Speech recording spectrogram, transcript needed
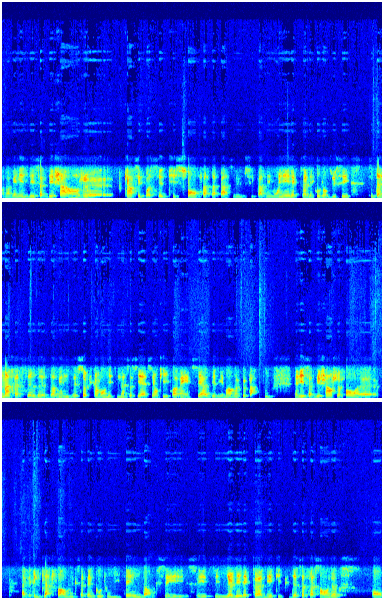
on organise des cercles d'échange quand c'est possible qui se font face à face, mais aussi par des moyens électroniques. Aujourd'hui, c'est c'est tellement facile d'organiser ça. Puis comme on est une association qui est provinciale, il y a des membres un peu partout, mais les cercles d'échange se font euh, avec une plateforme qui s'appelle GoToMeeting. Donc, c'est, il y a l'électronique et puis de cette façon-là, on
